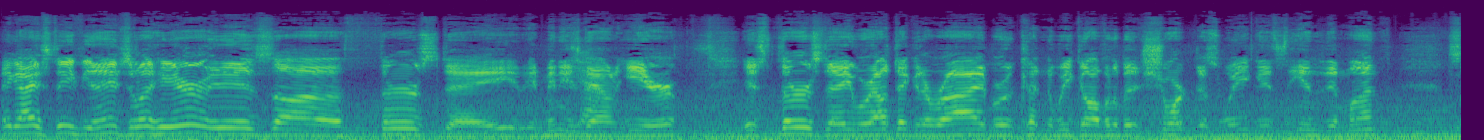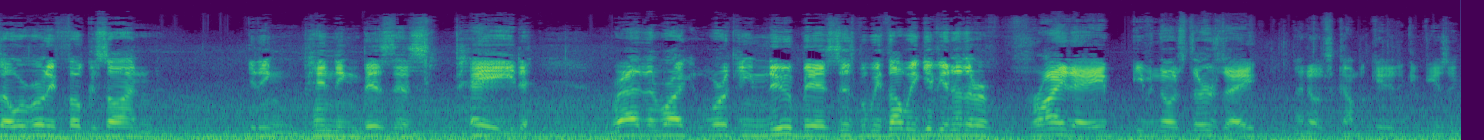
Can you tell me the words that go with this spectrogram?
Hey guys, Steve and Angela here. It is uh, Thursday, and Minnie's Yeah. down here. It's Thursday. We're out taking a ride. We're cutting the week off a little bit short this week. It's the end of the month, so we're really focused on getting pending business paid rather than work, working new business. But we thought we'd give you another Friday, even though it's Thursday. I know it's complicated and confusing,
